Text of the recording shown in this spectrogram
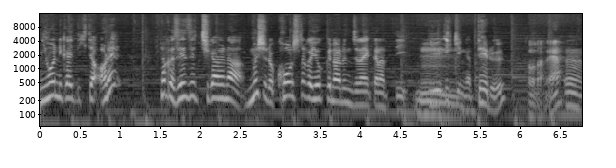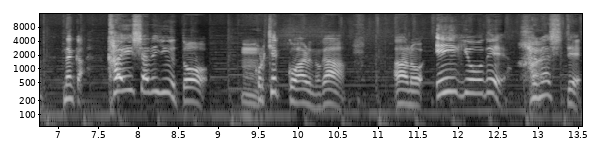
日本に帰ってきてあれ？なんか全然違うな。むしろこうした方が良くなるんじゃないかなっていううん。意見が出る、そうだね。う。ん。なんか会社で言うとうん。これ結構あるのが、あの営業で話して、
